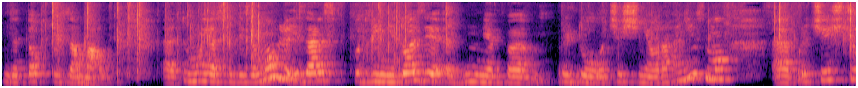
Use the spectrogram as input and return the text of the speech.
детоксу замало. Е, Тому я собі замовлю і зараз в подвійній дозі е, ну, якби пройду очищення організму, е, прочищу.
